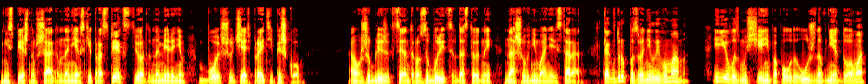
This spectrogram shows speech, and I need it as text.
неспешным шагом на Невский проспект с твердым намерением большую часть пройти пешком, а уже ближе к центру забуриться в достойный нашего внимания ресторан, как вдруг позвонила его мама. Ее возмущение по поводу ужина вне дома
